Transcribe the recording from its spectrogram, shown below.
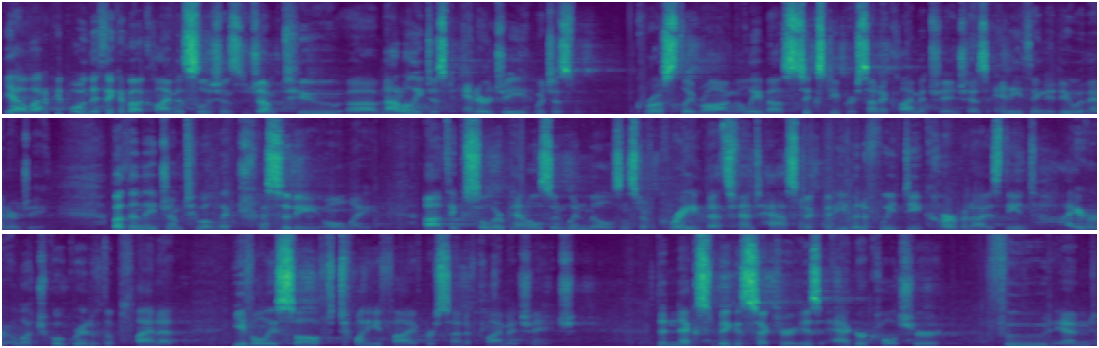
Yeah, a lot of people, when they think about climate solutions, jump to uh, not only just energy, which is grossly wrong. Only about 60% of climate change has anything to do with energy. But then they jump to electricity only. Uh, think solar panels and windmills and stuff. Great, that's fantastic. But even if we decarbonize the entire electrical grid of the planet, you've only solved 25% of climate change. The next biggest sector is agriculture, food, and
